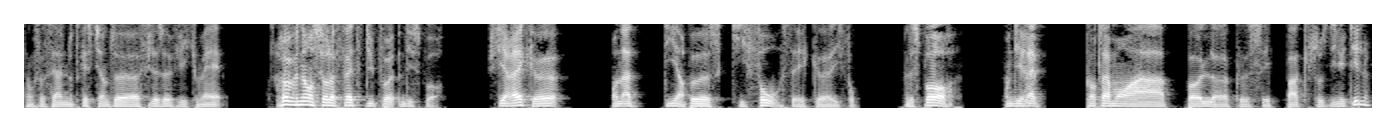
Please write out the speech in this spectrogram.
Donc ça, c'est une autre question de philosophique. Mais revenons sur le fait du, du sport. Je dirais que on a dit un peu ce qu'il faut. C'est qu'il faut le sport. On dirait, contrairement à Paul, euh, que c'est pas quelque chose d'inutile.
